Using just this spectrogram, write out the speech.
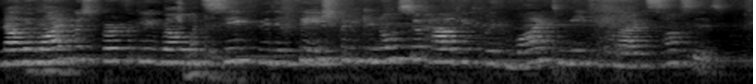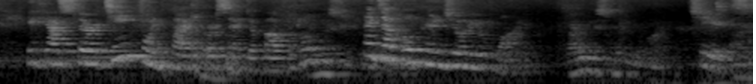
Now the wine goes perfectly well with seafood and fish, but you can also have it with white meat flagged sauces. It has 13.5% of alcohol, and I hope you enjoy your wine. Cheers.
